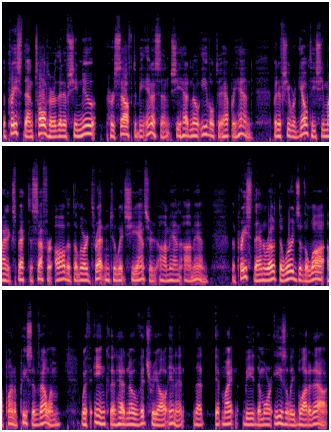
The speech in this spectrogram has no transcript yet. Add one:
The priest then told her that if she knew herself to be innocent, she had no evil to apprehend. But if she were guilty, she might expect to suffer all that the Lord threatened, to which she answered, Amen, Amen. The priest then wrote the words of the law upon a piece of vellum with ink that had no vitriol in it, that it might be the more easily blotted out.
